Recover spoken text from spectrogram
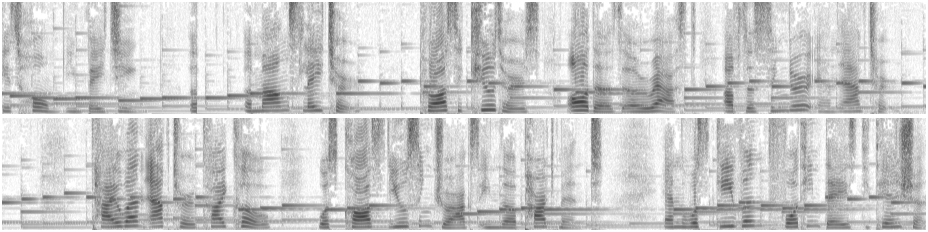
his home in Beijing. A, month later, prosecutors ordered the arrest of the singer and actor. Taiwan actor Kai Ko was caught using drugs in the apartment and was given 14 days detention.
